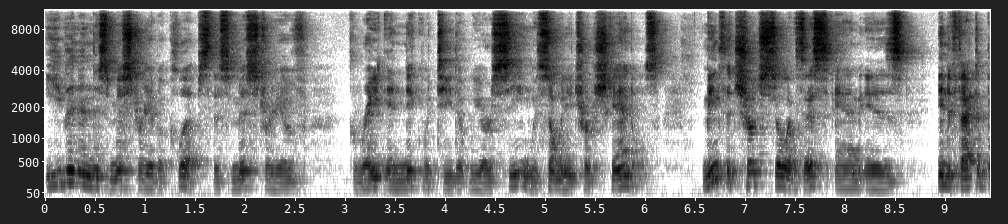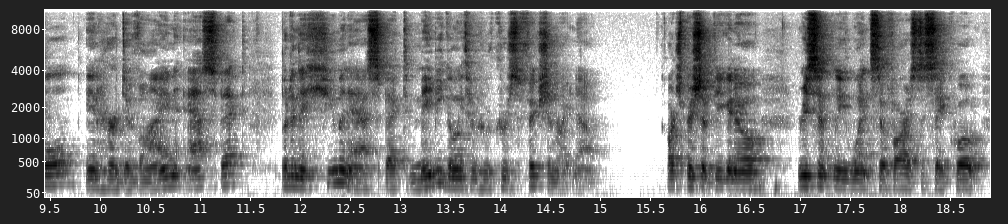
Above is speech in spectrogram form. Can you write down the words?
even in this mystery of eclipse, this mystery of great iniquity that we are seeing with so many church scandals. It means the church still exists and is indefectible in her divine aspect, but in the human aspect, maybe going through her crucifixion right now. Archbishop Vigano recently went so far as to say, quote,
